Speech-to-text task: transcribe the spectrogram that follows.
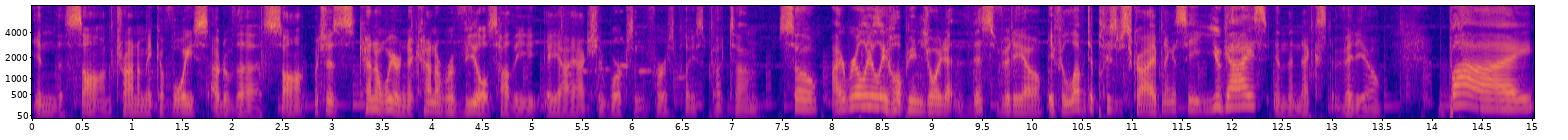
in the song, trying to make a voice out of the song, which is kind of weird, and it kind of reveals how the AI actually works in the first place, but, um, so, I really, really hope you enjoyed this video. If you loved it, please subscribe, and I'm gonna see you guys in the next video. Bye!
